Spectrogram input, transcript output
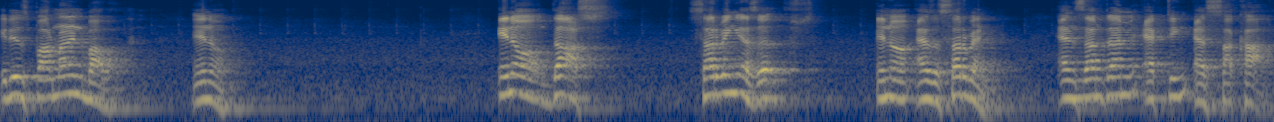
It is permanent Baba. You know. You know, thus, serving as a, you know, as a servant, and sometimes acting as Sakha.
